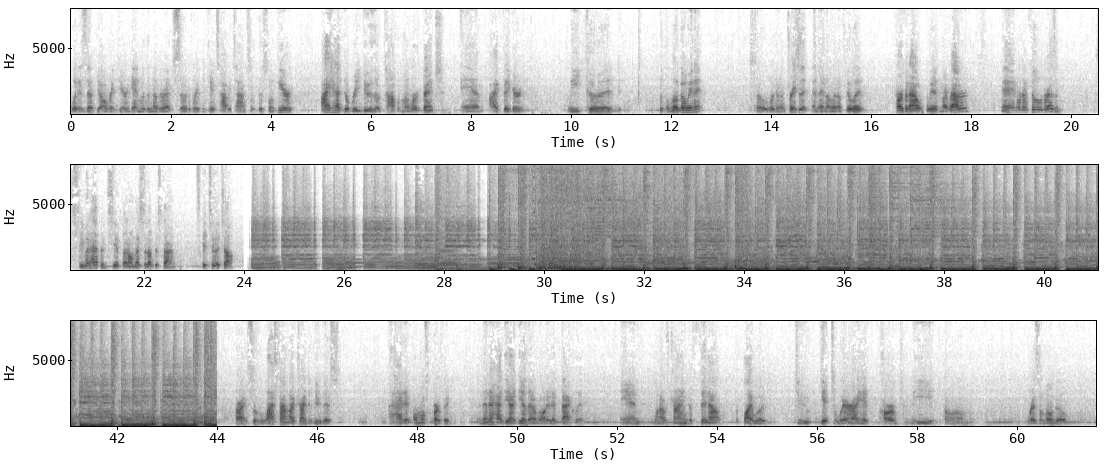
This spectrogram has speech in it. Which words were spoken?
What is up, y'all? Rick here again with another episode of Rick and Kids Hobby Time. So this one here, I had to redo the top of my workbench, and I figured we could put the logo in it. So we're to trace it, and then I'm to fill it, carve it out with my router, and we're to fill it with resin. See what happens. See if I don't mess it up this time. Let's get to it, y'all. So the last time I tried to do this, I had it almost perfect. And then I had the idea that I wanted it backlit. And when I was trying to thin out the plywood to get to where I had carved the um, resin logo,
